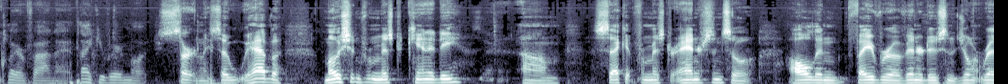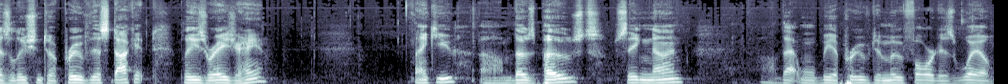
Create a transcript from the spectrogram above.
clarifying that. Thank you very much. Certainly. So we have a motion from Mr. Kennedy, um, second from Mr. Anderson. So all in favor of introducing a joint resolution to approve this docket, please raise your hand. Thank you. Um, those opposed, seeing none, uh, that one will be approved and move forward as well.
